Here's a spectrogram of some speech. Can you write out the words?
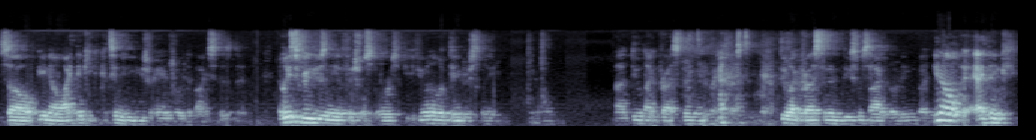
So, you know, I think you can continue to use your Android devices, at least if you're using the official stores. If you, if you want to live dangerously, you know, uh, do like Preston, do like Preston and do some side loading. But, you know, I think,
